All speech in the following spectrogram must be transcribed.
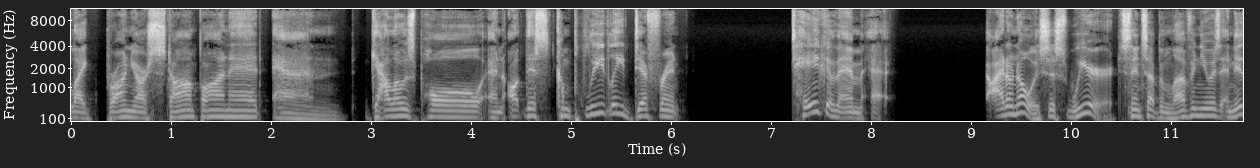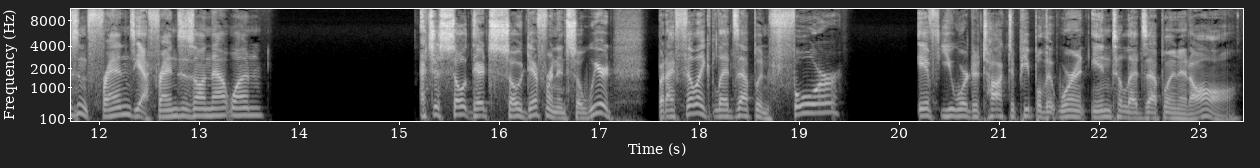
like Bron-Y-Aur Stomp on it and Gallows Pole and this completely different take of them. Uh, I don't know. It's just weird. Since I've been loving you is and isn't Friends? Yeah, Friends is on that one. It's just so they're so different and so weird. But I feel like Led Zeppelin 4, if you were to talk to people that weren't into Led Zeppelin at all,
